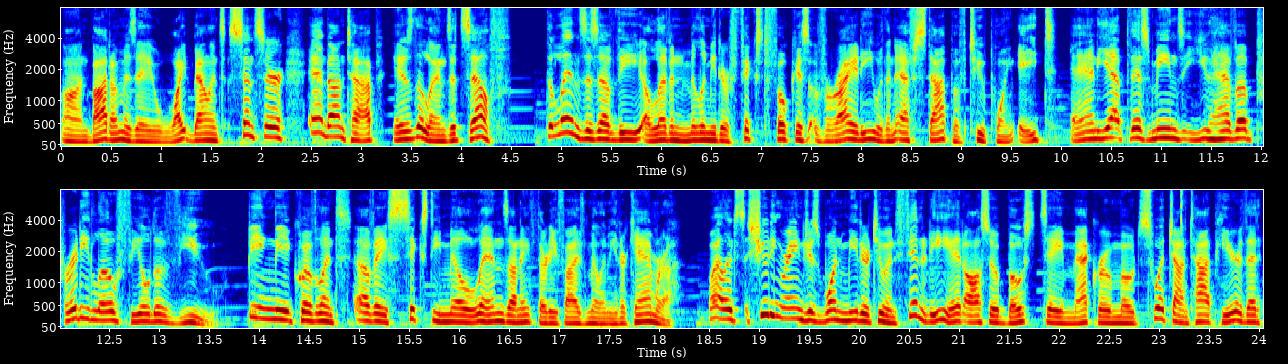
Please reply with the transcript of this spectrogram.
on bottom is a white balance sensor, and on top is the lens itself. The lens is of the 11mm fixed focus variety with an f-stop of 2.8, and yep, this means you have a pretty low field of view being the equivalent of a 60mm lens on a 35mm camera. While its shooting range is 1 meter to infinity, it also boasts a macro mode switch on top here that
